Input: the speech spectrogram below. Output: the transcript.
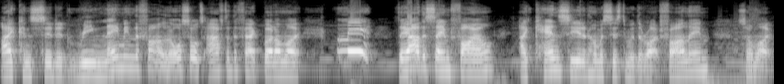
I considered renaming the file and all sorts after the fact, but I'm like, meh, they are the same file. I can see it at Home Assistant with the right file name. So I'm like,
